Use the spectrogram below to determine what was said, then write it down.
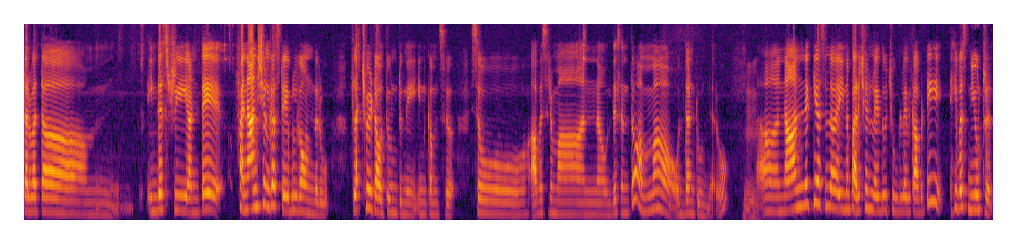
తర్వాత ఇండస్ట్రీ అంటే ఫైనాన్షియల్గా స్టేబుల్గా ఉండరు. ఫ్లక్చువేట్ అవుతూ ఉంటుంది ఇన్కమ్స్. సో అవసరమా అన్న ఉద్దేశంతో అమ్మ వద్దంటూ ఉండరు. నాన్నకి అసలు ఈయన పరిచయం లేదు చూడలేదు కాబట్టి హీ వాజ్ న్యూట్రల్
